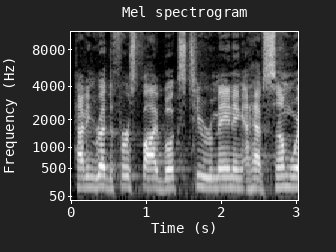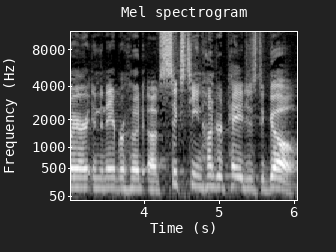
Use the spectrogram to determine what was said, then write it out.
having read the first five books, two remaining, I have somewhere in the neighborhood of 1,600 pages to go.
